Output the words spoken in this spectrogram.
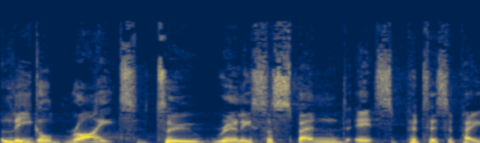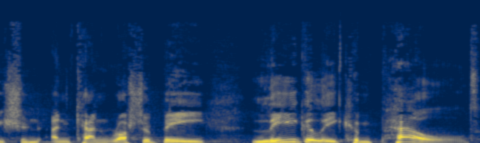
legal right to really suspend its participation? And can Russia be legally compelled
